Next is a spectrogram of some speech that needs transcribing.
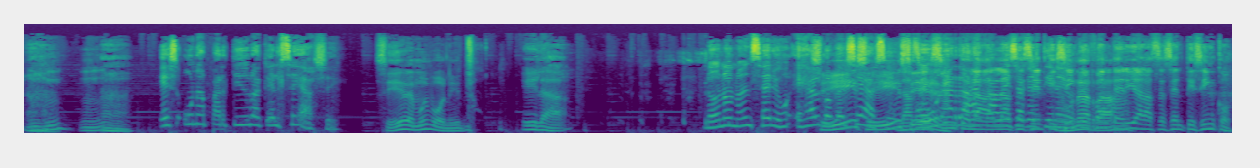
Ujú, ujú. Ajá. Es una partidura que él se hace. Sí, es muy bonito. Y la, No, no, no, en serio. Es algo Sí, que él se sí, hace. la sí. 65, una raja la, la cabeza que él 65 tiene. Una raja. infantería, la 65.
